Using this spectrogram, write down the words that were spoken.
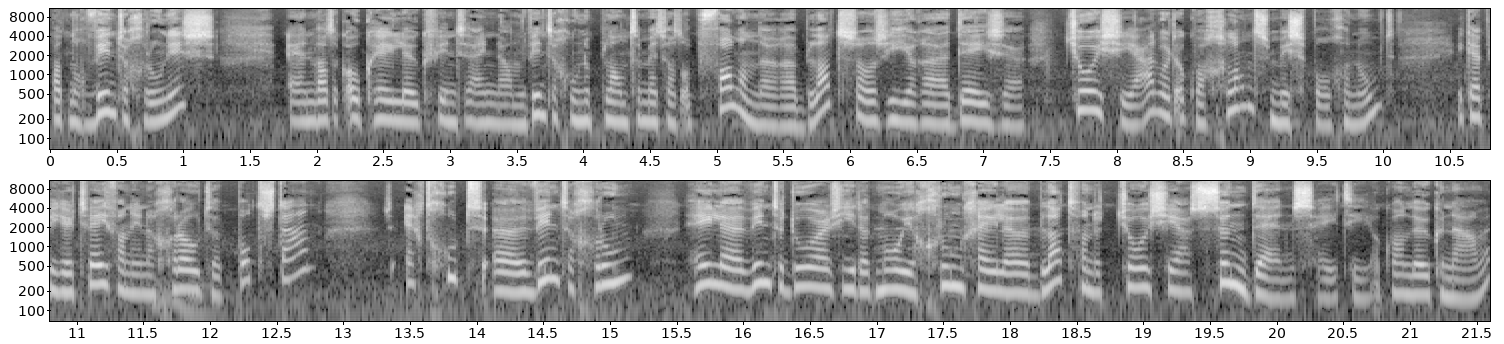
wat nog wintergroen is. En wat ik ook heel leuk vind zijn dan wintergroene planten met wat opvallender uh, blad. Zoals hier uh, deze choicea. Dat wordt ook wel glansmispel genoemd. Ik heb hier twee van in een grote pot staan echt goed uh, wintergroen. Hele winter door zie je dat mooie groen-gele blad van de Choicea Sundance heet die. Ook wel een leuke naam, hè?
